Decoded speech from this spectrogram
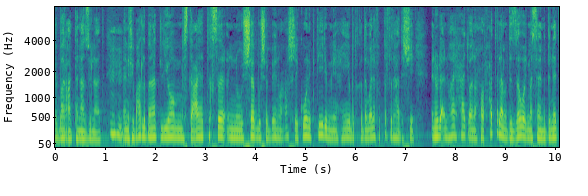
عبارة عن تنازلات. يعني في بعض البنات اليوم مستعدة تخسر إنه شاب وشابين وعشرة يكونوا كثير منيحين وبتقدموا لها فبترفض هذا الشيء. إنه لأنه هاي حياته أنا حر. حتى لما تتزوج مثلا البنت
